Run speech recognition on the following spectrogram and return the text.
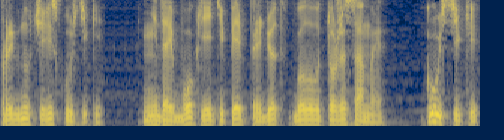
прыгнув через кустики. Не дай бог ей теперь придет в голову то же самое. Кустики!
